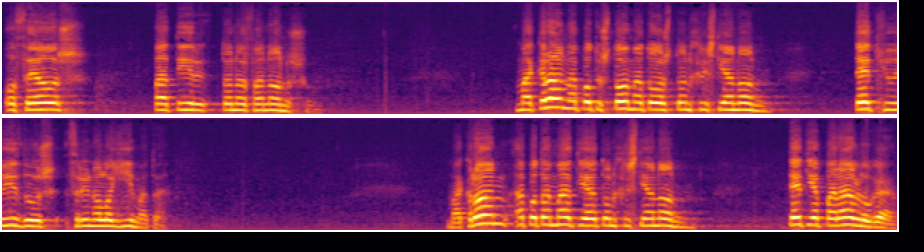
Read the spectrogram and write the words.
Ο Θεός πατήρ των ορφανών σου. Μακράν από τους στόματος των χριστιανών τέτοιου είδους θρηνολογήματα. Μακρόν από τα μάτια των χριστιανών τέτοια παράλογα,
